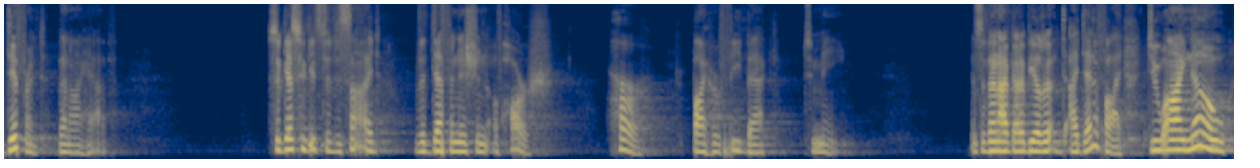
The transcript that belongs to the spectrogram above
different than I have. So, guess who gets to decide the definition of harsh? Her, by her feedback to me. And so then I've got to be able to identify do I know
